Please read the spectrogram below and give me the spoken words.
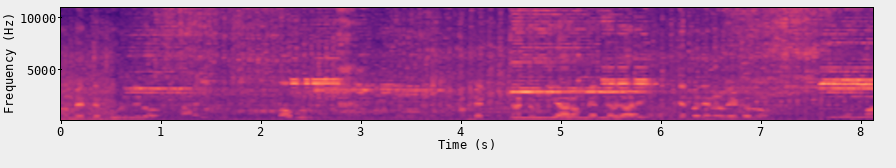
అంబేద్కర్ కూడలిలో Babu Ambedkar doctor B R Ambedkar గారి జన్మదిన వేడుకలను మా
